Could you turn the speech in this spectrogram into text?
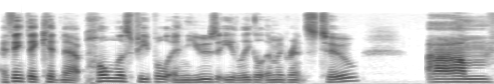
I think they kidnap homeless people and use illegal immigrants too. Um,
